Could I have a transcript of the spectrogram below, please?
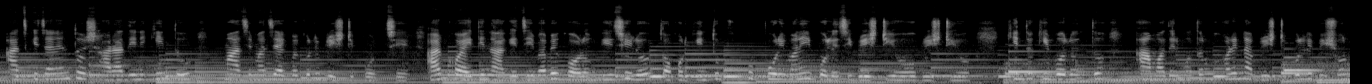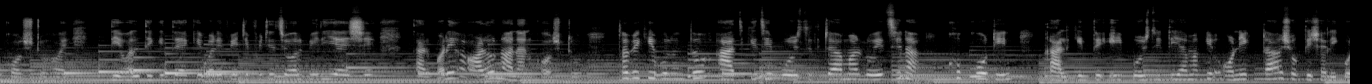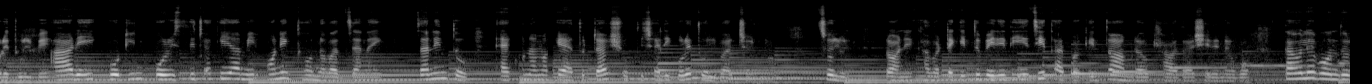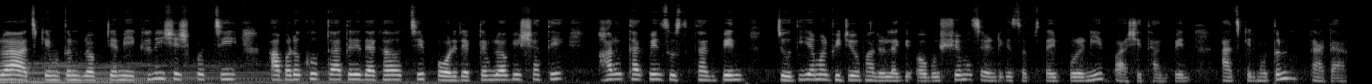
আজকে জানেন তো সারাদিনই কিন্তু মাঝে মাঝে একবার করে বৃষ্টি পড়ছে। আর কয়েকদিন আগে যেভাবে গরম গিয়েছিল, তখন কিন্তু খুব পরিমাণেই বলেছি বৃষ্টি হোক বৃষ্টি হোক। কিন্তু কি বলুন তো, আমাদের মতন ঘরে না বৃষ্টি পড়লে ভীষণ কষ্ট হয়। দেওয়াল থেকে তো একেবারে ফেটে ফেটে জল বেরিয়ে আসে, তারপরে আরও নানান কষ্ট। তবে কি বলুন তো, আজকে যে পরিস্থিতিটা আমার রয়েছে না খুব কঠিন। কাল কিন্তু এই পরিস্থিতি আমাকে অনেকটা শক্তিশালী করে তুলবে। আর এই কঠিন পরিস্থিতিটাকে আমি অনেক ধন্যবাদ জানাই। জানেন তো, এখন আমাকে এতটা শক্তিশালী করে তুলবার জন্য। চলুন, রনের খাবারটা কিন্তু বেরিয়ে দিয়েছি, তারপর কিন্তু আমরাও খাওয়া দাওয়া সেরে নেব। তাহলে বন্ধুরা, আজকের মতন ব্লগটি আমি এখানেই শেষ করছি। আবারও খুব তাড়াতাড়ি দেখা হচ্ছে পরের একটা ব্লগের সাথে। ভালো থাকবেন, সুস্থ থাকবেন। যদি আমার ভিডিও ভালো লাগে, অবশ্যই আমার চ্যানেলটিকে সাবস্ক্রাইব করে নিয়ে পাশে থাকবেন। আজকের মতন, টাটা।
